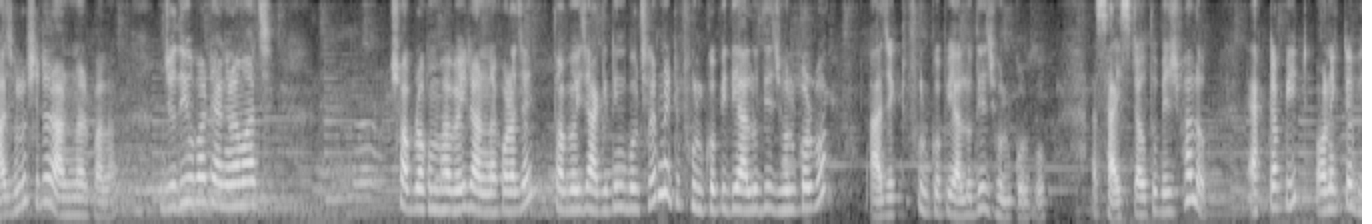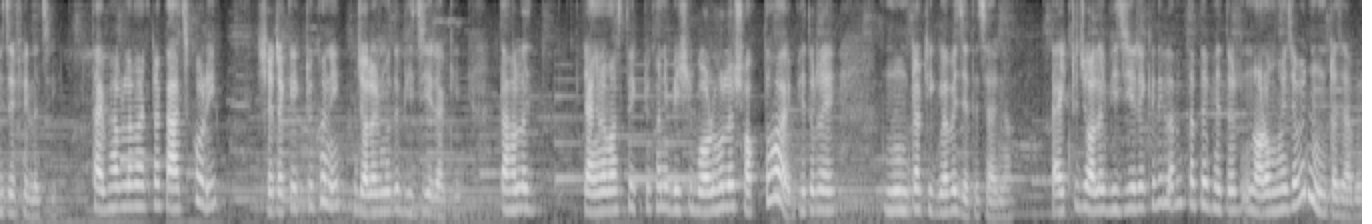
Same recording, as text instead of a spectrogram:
আজ হলো সেটা রান্নার পালা। যদিও বা ট্যাংরা মাছ সব রকমভাবেই রান্না করা যায়, তবে ওই যে আগের দিন বলছিলাম না, একটু ফুলকপি দিয়ে আলু দিয়ে ঝোল করব। আজ একটু ফুলকপি আলু দিয়ে ঝোল করব। আর সাইজটাও তো বেশ ভালো। একটা পিঠ অনেকটা ভেজে ফেলেছি। তাই ভাবলাম একটা কাজ করি, সেটাকে একটুখানি জলের মধ্যে ভিজিয়ে রাখি। তাহলে ট্যাংরা মাছ তো একটুখানি বেশি বড় হলে শক্ত হয়, ভেতরে নুনটা ঠিকভাবে যেতে চায় না। তাই একটু জলে ভিজিয়ে রেখে দিলাম, তাতে ভেতর নরম হয়ে যাবে, নুনটা যাবে।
